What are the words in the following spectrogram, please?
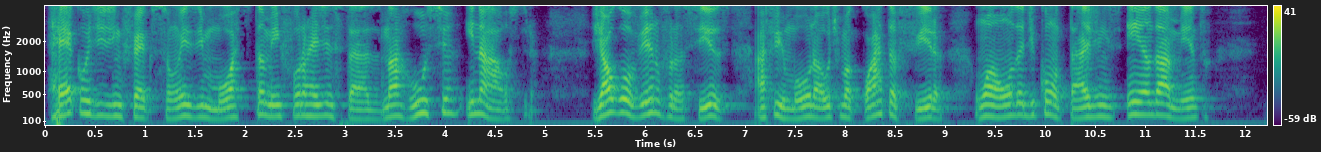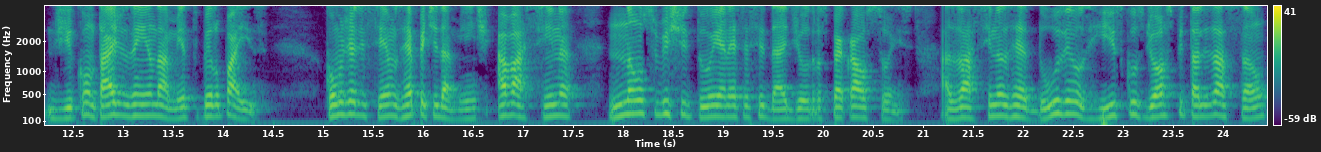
Recordes de infecções e mortes também foram registrados na Rússia e na Áustria. Já o governo francês afirmou na última quarta-feira uma onda de contágios em andamento de contágios em andamento pelo país. Como já dissemos repetidamente, a vacina não substitui a necessidade de outras precauções. As vacinas reduzem os riscos de hospitalização,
